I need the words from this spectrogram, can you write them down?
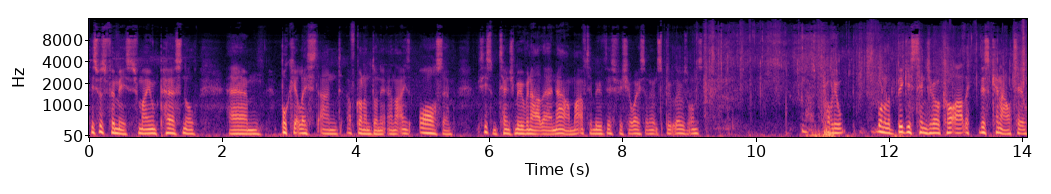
This was for me. Is for my own personal um, bucket list and I've gone and done it and that is awesome. You see some tench moving out there now. I might have to move this fish away so I don't spook those ones. That's probably one of the biggest tench I've ever caught out of this canal too.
